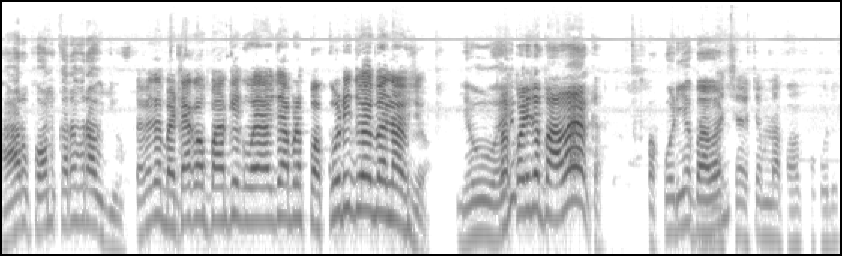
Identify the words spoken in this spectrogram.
હારું ફોન કરાવરાવજો. તમે તો બટાકા પાકી વહી આવજો આપણે પકોડી જોઈ બનાવજો. એવું હોય? પકોડી તો ભાવે પકોડી પકોડીએ ભાવન અચ્છા ચમ ના પાવ પકોડી?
